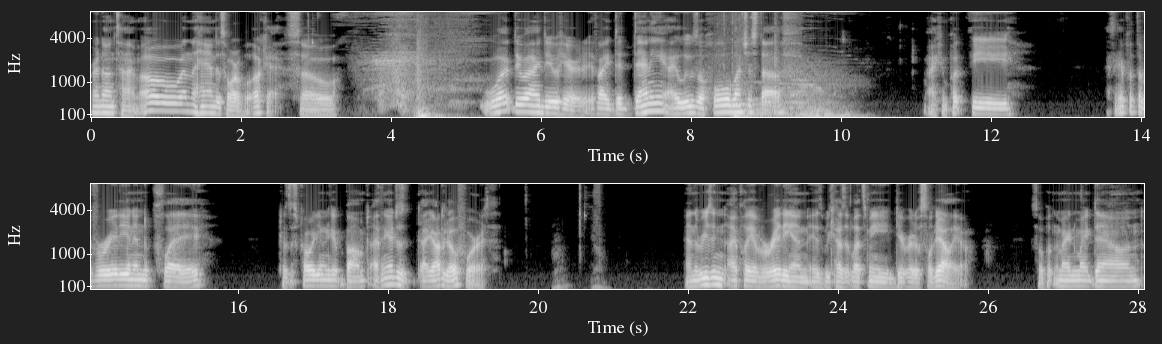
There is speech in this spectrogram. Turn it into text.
right on time. Oh, and the hand is horrible. Okay, so what do I do here? If I did Denny, I lose a whole bunch of stuff. I can put the I think I put the Viridian into play because it's probably going to get bumped. I think I just I got to go for it. And the reason I play a Viridian is because it lets me get rid of Solgaleo. So I'll put the Magnemite down.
